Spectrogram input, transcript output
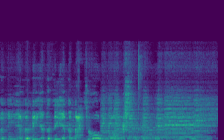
the D and the D and the D and the back books.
